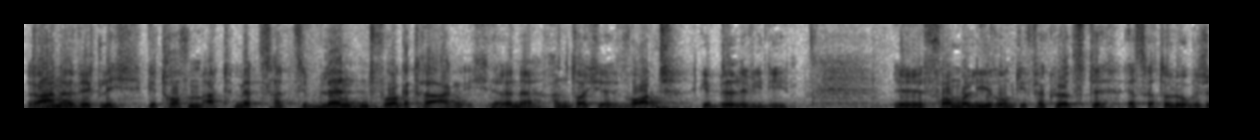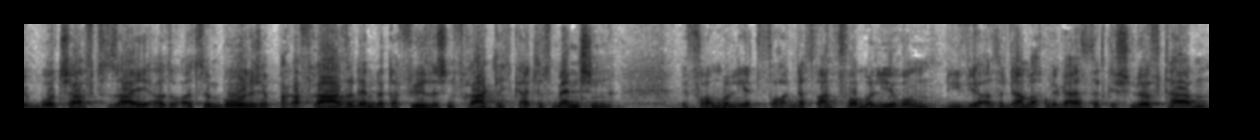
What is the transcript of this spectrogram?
Rahner wirklich getroffen hat. Metz hat sie blendend vorgetragen. Ich erinnere an solche Wortgebilde wie die Formulierung, die verkürzte eschatologische Botschaft sei also als symbolische Paraphrase der metaphysischen Fraglichkeit des Menschen äh, formuliert worden. Das waren Formulierungen, die wir also damals begeistert geschlürft haben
